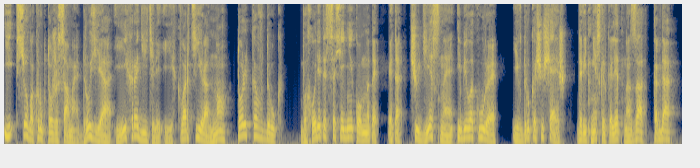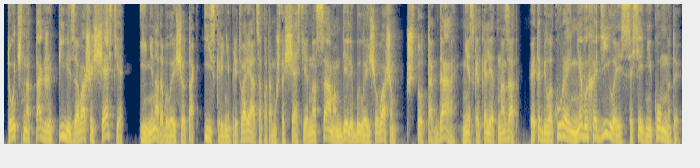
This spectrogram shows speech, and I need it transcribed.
И все вокруг то же самое. Друзья, и их родители, и их квартира, но только вдруг выходит из соседней комнаты. Это чудесное и белокурое. И вдруг ощущаешь, да ведь несколько лет назад, когда точно так же пили за ваше счастье, и не надо было еще так искренне притворяться, потому что счастье на самом деле было еще вашим, что тогда, несколько лет назад, эта белокурая не выходила из соседней комнаты,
